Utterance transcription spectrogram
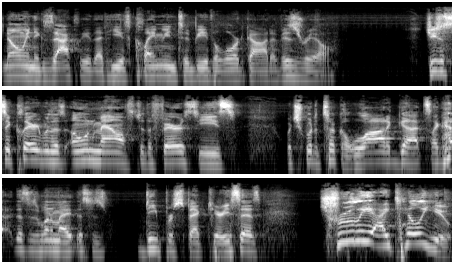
knowing exactly that he is claiming to be the Lord God of Israel. Jesus declared with his own mouth to the Pharisees, which would have took a lot of guts. Like this is one of my this is deep respect here. He says, Truly I tell you,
